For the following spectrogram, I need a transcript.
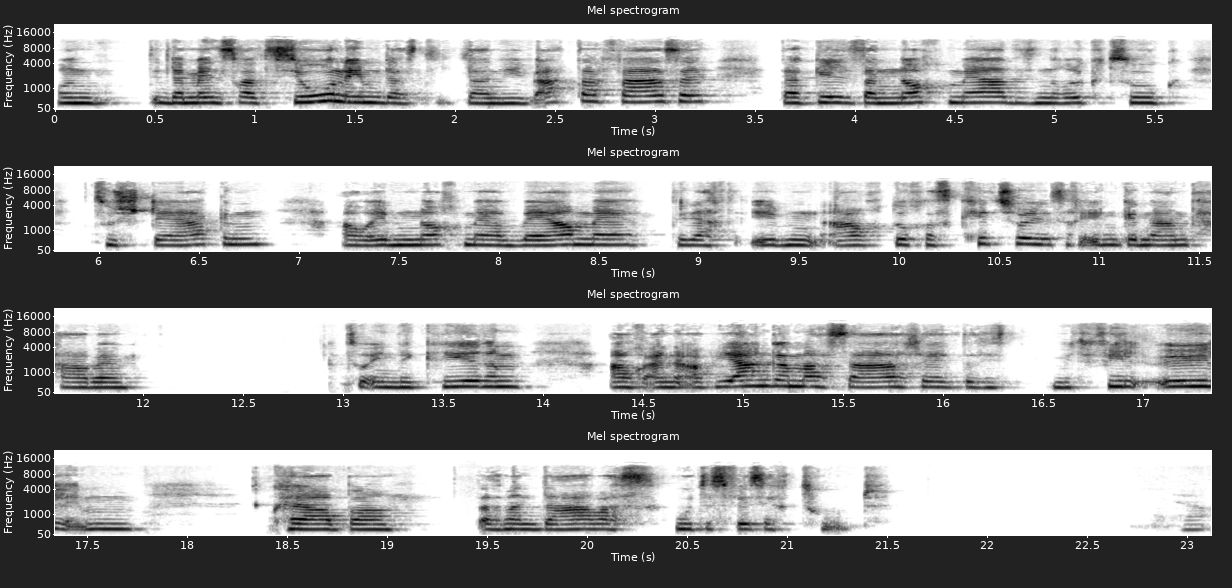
Und in der Menstruation, eben das, dann die Vata-Phase, da gilt es dann noch mehr, diesen Rückzug zu stärken, auch eben noch mehr Wärme, vielleicht eben auch durch das Kitschel, das ich eben genannt habe, zu integrieren. Auch eine Abhyanga-Massage, das ist mit viel Öl im Körper, dass man da was Gutes für sich tut. Ja.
